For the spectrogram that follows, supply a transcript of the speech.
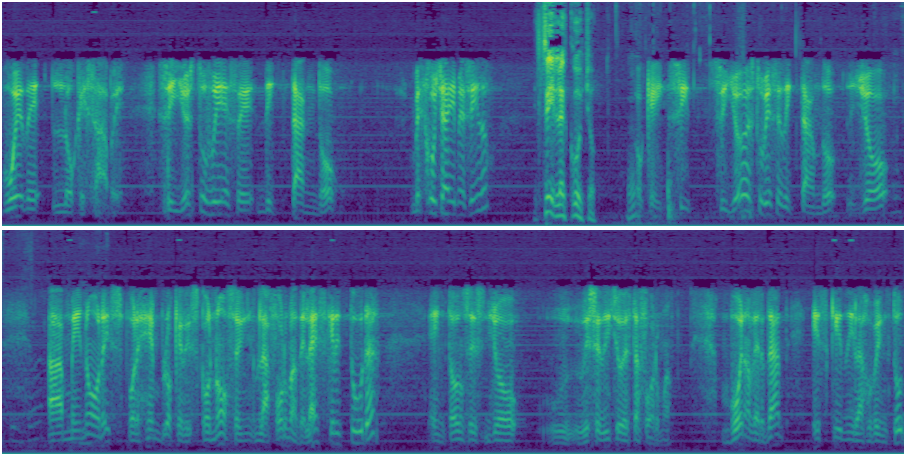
puede lo que sabe. Si yo estuviese dictando, ¿me escucha ahí, Mesido? Sí, lo escucho. Ok, si, si yo estuviese dictando, yo a menores, por ejemplo, que desconocen la forma de la escritura, entonces yo hubiese dicho de esta forma. Buena verdad es que ni la juventud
